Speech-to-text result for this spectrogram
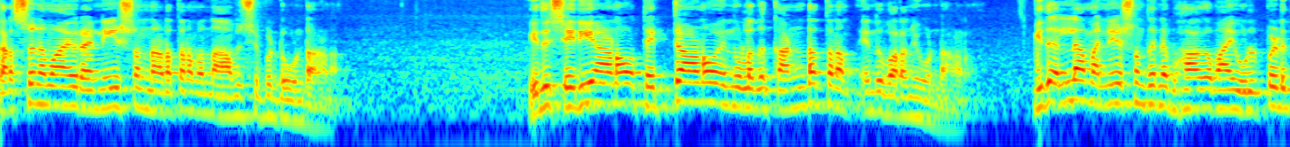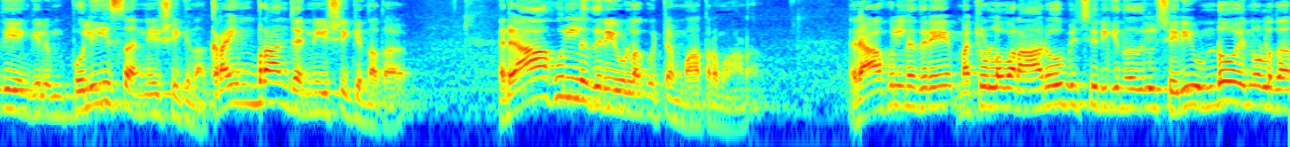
കർശനമായ ഒരു അന്വേഷണം നടത്തണമെന്ന് ആവശ്യപ്പെട്ടുകൊണ്ടാണ്. ഇത് ശരിയാണോ തെറ്റാണോ എന്നുള്ളത് കണ്ടെത്തണം എന്ന് പറഞ്ഞുകൊണ്ടാണ്. ഇതെല്ലാം അന്വേഷണത്തിന്റെ ഭാഗമായി ഉൾപ്പെടുത്തിയെങ്കിലും പോലീസ് അന്വേഷിക്കുന്ന ക്രൈംബ്രാഞ്ച് അന്വേഷിക്കുന്നത് രാഹുലിനെതിരെയുള്ള കുറ്റം മാത്രമാണ്. രാഹുലിനെതിരെ മറ്റുള്ളവർ ആരോപിച്ചിരിക്കുന്നതിൽ ശരിയുണ്ടോ എന്നുള്ളത്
